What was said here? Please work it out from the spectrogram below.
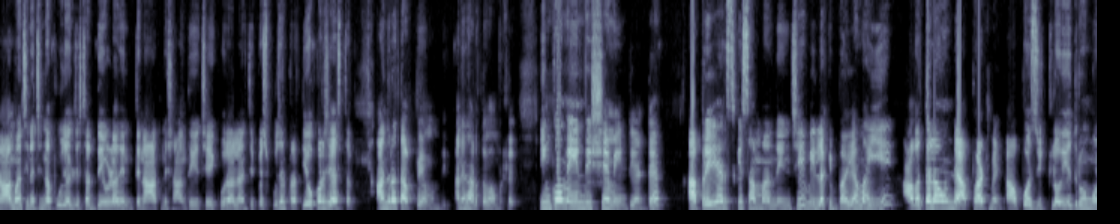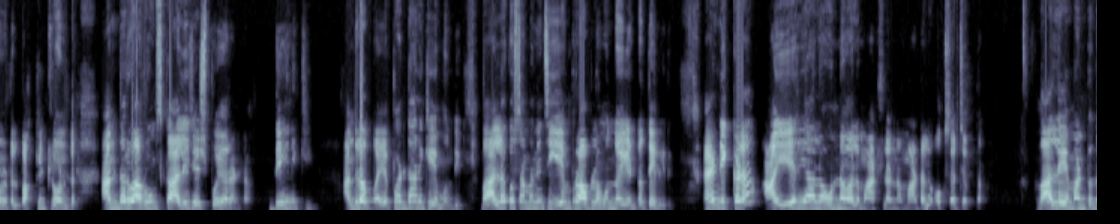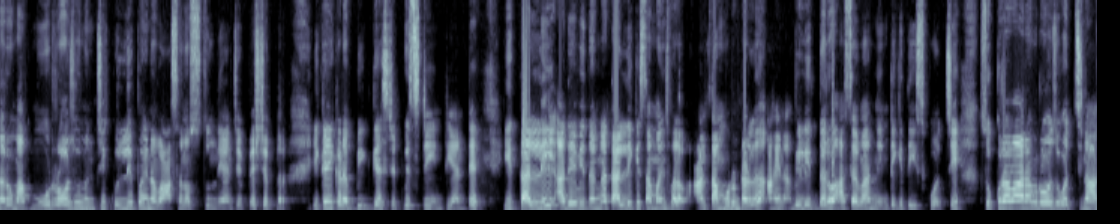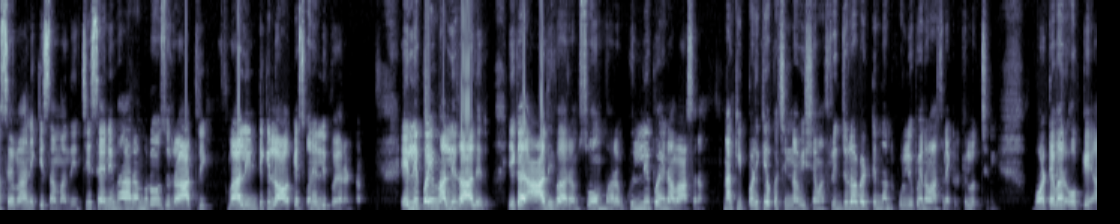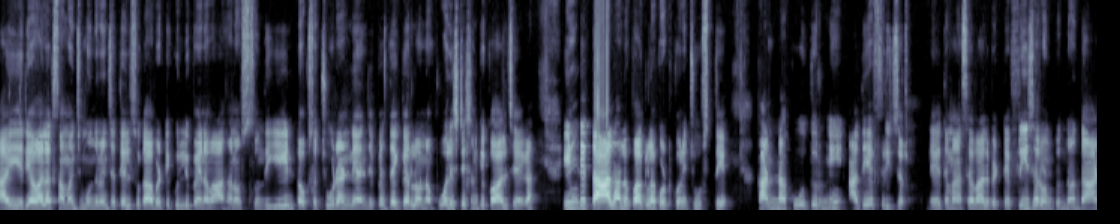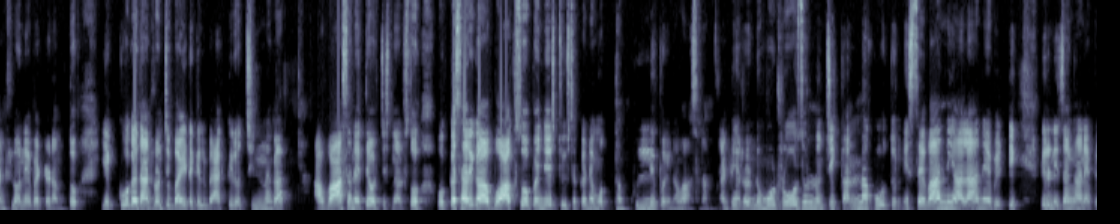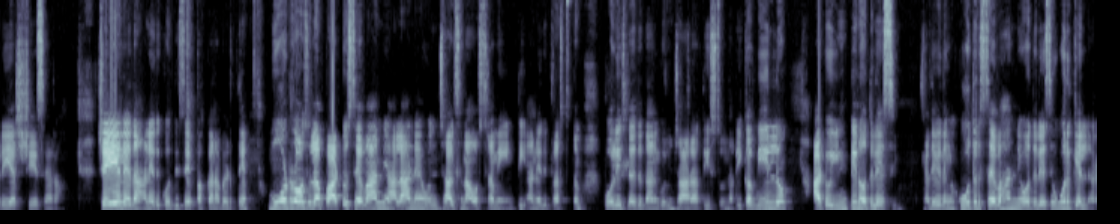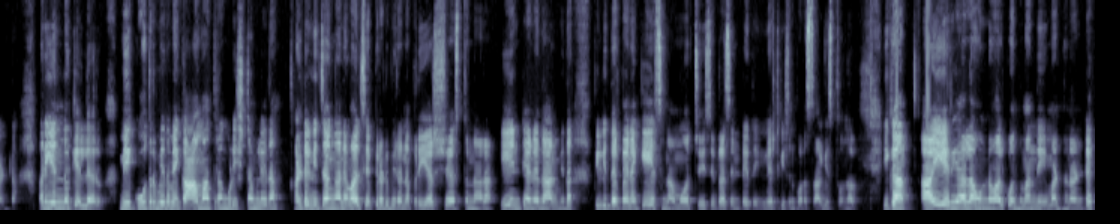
నార్మల్ చిన్న చిన్న పూజలు చేస్తారు. దేవుడా ఎంత ఆత్మ శాంతి చేకూరాలి అని చెప్పేసి పూజలు ప్రతి ఒక్కరు చేస్తారు. అందులో తప్పేముంది అనేది అర్థం అవ్వట్లేదు. ఇంకో మెయిన్ విషయం ఏంటి అంటే ఆ ప్రేయర్స్కి సంబంధించి వీళ్ళకి భయం అయ్యి అవతల ఉండే అపార్ట్మెంట్ ఆపోజిట్లో ఎదురుగా ఉండటం పక్కింట్లో ఉండటం అందరూ ఆ రూమ్స్ ఖాళీ చేసిపోయారంట దేనికి? అందులో భయపడడానికి ఏముంది? వాళ్ళకు సంబంధించి ఏం ప్రాబ్లం ఉందో ఏంటో తెలియదు అండ్ ఇక్కడ ఆ ఏరియాలో ఉన్న వాళ్ళు మాట్లాడిన మాటలు ఒకసారి చెప్తాం. వాళ్ళు ఏమంటున్నారు మాకు మూడు రోజుల నుంచి కుళ్ళిపోయిన వాసన వస్తుంది అని చెప్పేసి చెప్తున్నారు. ఇక ఇక్కడ బిగ్గెస్ట్ ట్విస్ట్ ఏంటి అంటే ఈ తల్లి అదే విధంగా తల్లికి సంబంధించి వాళ్ళ తమ్ముడు ఉంటాడు కదా ఆయన వీళ్ళిద్దరూ ఆ శవాన్ని ఇంటికి తీసుకువచ్చి శుక్రవారం రోజు వచ్చిన ఆ శవానికి సంబంధించి శనివారం రోజు రాత్రి వాళ్ళ ఇంటికి లాక్ వేసుకొని వెళ్ళిపోయారంట. వెళ్ళిపోయి మళ్ళీ రాలేదు. ఇక ఆదివారం సోమవారం కుళ్ళిపోయిన వాసన. నాకు ఇప్పటికీ ఒక చిన్న విషయం ఫ్రిడ్జ్లో పెట్టింది పెట్టిన దానికి కుళ్ళిపోయిన వాసన ఎక్కడికి వెళ్ళొచ్చింది వాట్ ఎవర్ ఓకే ఆ ఏరియా వాళ్ళకి సంబంధించి ముందు నుంచే తెలుసు కాబట్టి కుళ్ళిపోయిన వాసన వస్తుంది. ఏంటో ఒకసారి చూడండి అని చెప్పేసి దగ్గరలో ఉన్న పోలీస్ స్టేషన్కి కాల్ చేయగా ఇంటి తాళాలు పగల కొట్టుకొని చూస్తే కన్న కూతుర్ని అదే ఫ్రీజర్. ఏదైతే మన శవాలు పెట్టే ఫ్రీజర్ ఉంటుందో దాంట్లోనే పెట్టడంతో ఎక్కువగా దాంట్లో నుంచి బయటకెళ్ళి బ్యాక్టీరియా చిన్నగా ఆ వాసన అయితే వచ్చేస్తున్నారు. సో ఒక్కసారిగా ఆ బాక్స్ ఓపెన్ చేసి చూసాకంటే మొత్తం కుళ్ళిపోయిన వాసన. అంటే రెండు మూడు రోజుల నుంచి కన్న కూతుర్ని శవాన్ని అలానే పెట్టి వీళ్ళు నిజంగానే ప్రేయర్స్ చేశారా? చేయలేదా అనేది కొద్దిసేపు పక్కన పెడితే మూడు రోజుల పాటు శవాన్ని అలానే ఉంచాల్సిన అవసరం ఏంటి అనేది ప్రస్తుతం పోలీసులు అయితే దాని గురించి ఆరా తీస్తున్నారు. ఇక వీళ్ళు అటు ఇంటిని వదిలేసి అదేవిధంగా కూతురు శవాన్ని వదిలేసి ఊరికి వెళ్ళారంట మరి ఎందుకు వెళ్ళారు మీ కూతురు మీద మీకు ఆ మాత్రం కూడా ఇష్టం లేదా? అంటే నిజంగానే వాళ్ళు చెప్పినట్టు మీరు ఏమైనా ప్రేయర్స్ చేస్తున్నారా? ఏంటి అనే దాని మీద వీళ్ళిద్దరి పైన కేసు నమోదు చేసి ప్రజెంట్ అయితే ఇన్వెస్టిగేషన్ కొనసాగిస్తున్నారు. ఇక ఆ ఏరియాలో ఉన్న వాళ్ళు కొంతమంది ఏమంటున్నారంటే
